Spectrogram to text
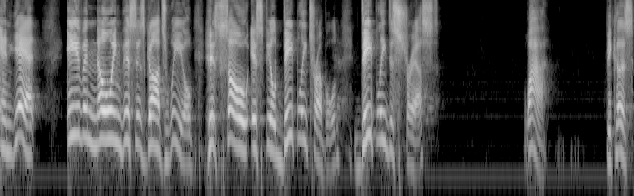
And yet, even knowing this is God's will, his soul is still deeply troubled, deeply distressed. Why? Because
